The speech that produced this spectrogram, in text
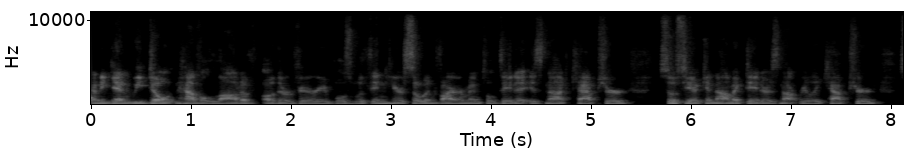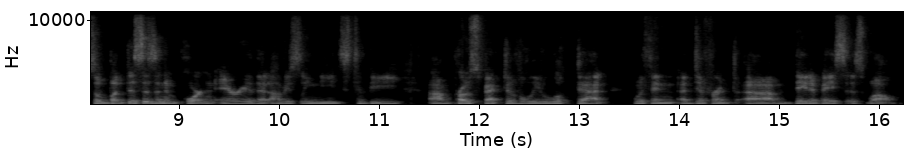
And again, we don't have a lot of other variables within here. So environmental data is not captured. Socioeconomic data is not really captured. So, but this is an important area that obviously needs to be um, prospectively looked at within a different um, database as well.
